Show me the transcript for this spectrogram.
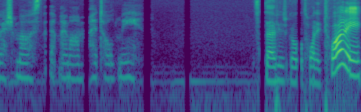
wish most that my mom had told me. Statues Goal 2020.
